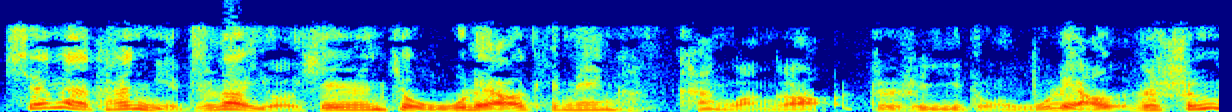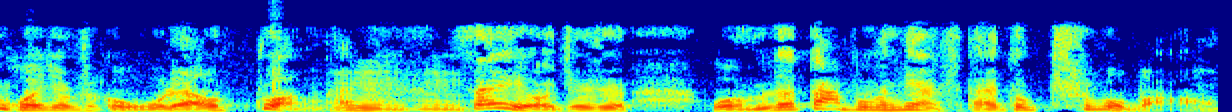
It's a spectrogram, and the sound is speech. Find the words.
现在他你知道，有些人就无聊，天天看看广告，这是一种无聊，这生活就是个无聊状态。嗯嗯再有就是我们的大部分电视台都吃不饱。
